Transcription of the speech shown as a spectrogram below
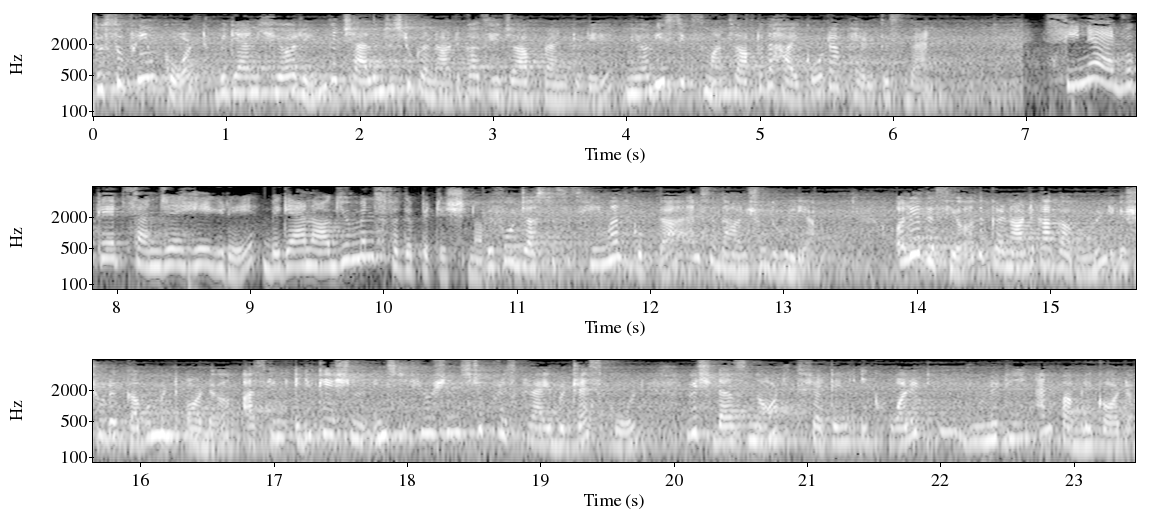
The Supreme Court began hearing the challenges to Karnataka's hijab ban today, nearly six months after the High Court upheld this ban. Senior advocate Sanjay Hegde began arguments for the petitioner before Justices Hemant Gupta and Sudhanshu Dhulia. Earlier this year, the Karnataka government issued a government order asking educational institutions to prescribe a dress code which does not threaten equality, unity, and public order.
